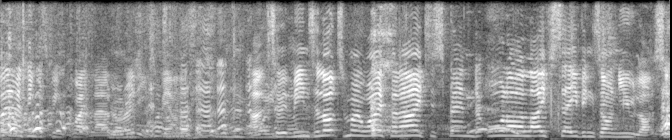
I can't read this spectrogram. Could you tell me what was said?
mean, I think it's been quite loud already, to be honest. Uh, so it means a lot to my wife and I to spend all our life savings on you lot. So,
